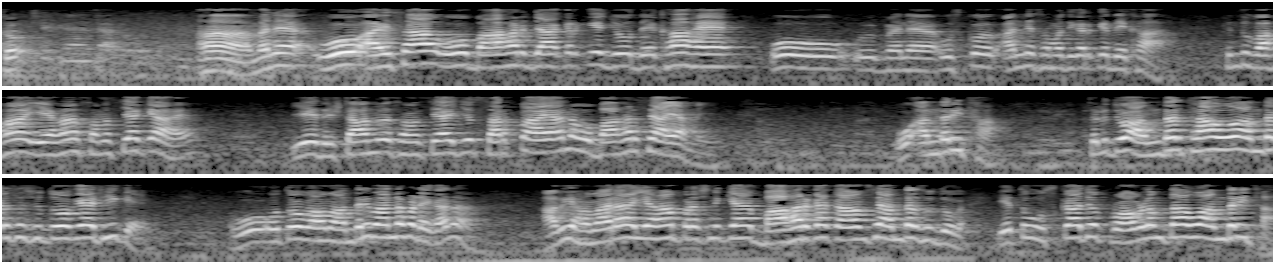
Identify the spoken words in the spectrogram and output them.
तो हाँ मैंने वो ऐसा वो बाहर जाकर के जो देखा है वो मैंने उसको अन्य समझ करके देखा। है किंतु वहाँ यहाँ समस्या क्या है? ये दृष्टांत में समस्या है जो सर्प आया ना वो बाहर से आया नहीं। वो अंदर ही था। चलो जो अंदर था वो अंदर से शुद्ध हो गया ठीक है। वो, वो तो हम अंदर ही मानना पड़ेगा ना। अभी हमारा यहाँ प्रश्न क्या है बाहर का काम से अंदर शुद्ध होगा ये तो उसका जो प्रॉब्लम था वो अंदर ही था।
